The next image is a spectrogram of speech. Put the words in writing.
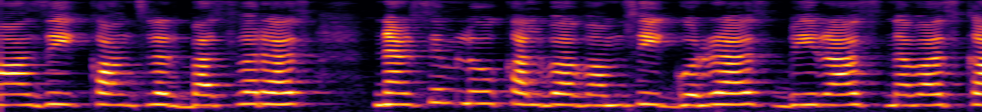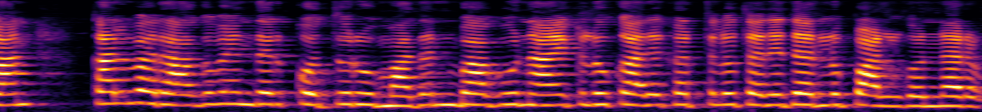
మాజీ కౌన్సిలర్ బస్వరాజ్ నర్సింలు కల్వ వంశీ గుర్రాజ్ బీరాజ్ నవాజ్ ఖాన్ కల్వ రాఘవేందర్ కొత్తూరు మదన్ బాబు నాయకులు కార్యకర్తలు తదితరులు పాల్గొన్నారు.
